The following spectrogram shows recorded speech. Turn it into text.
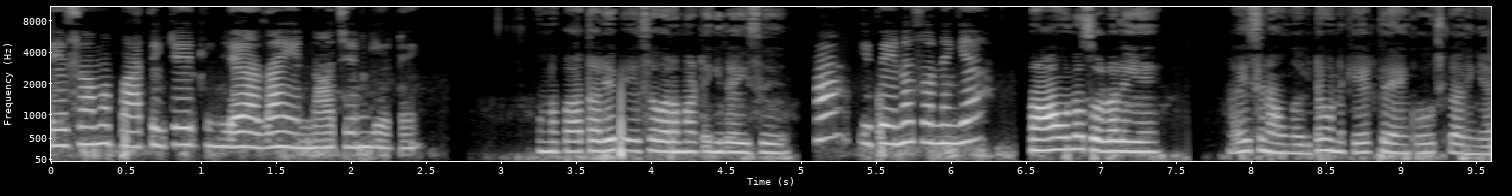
பேசாம பார்த்துக்கிட்டே இருக்கீங்களே அதான் என்னாச்சுன்னு கேட்டேன். உன்னை பார்த்தாலே பேச வர மாட்டேங்குது ஐசு. ஆ இப்போ என்ன சொன்னீங்க? நான் ஒன்றும் சொல்லலையே. ஐசு நான் உங்ககிட்ட ஒன்று கேட்குறேன் கோச்சுக்காதீங்க.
